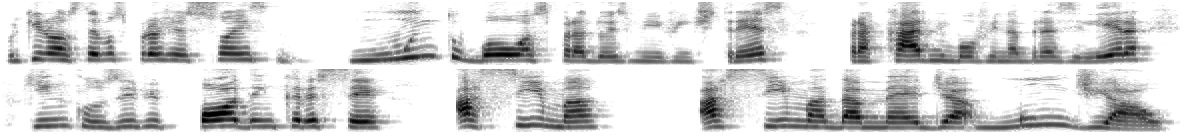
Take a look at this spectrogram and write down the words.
porque nós temos projeções muito boas para 2023 para carne bovina brasileira, que inclusive podem crescer acima acima da média mundial.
